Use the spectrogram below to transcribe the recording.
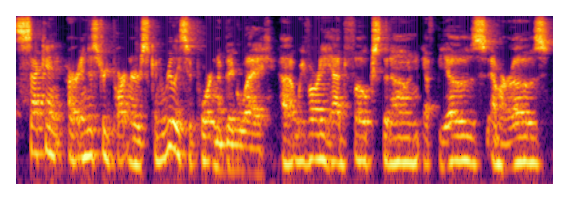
Second, our industry partners can really support in a big way. Uh, we've already had folks that own FBOs, MROs,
